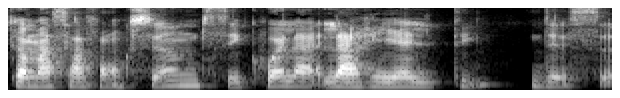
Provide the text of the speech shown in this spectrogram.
comment ça fonctionne, c'est quoi la, la réalité de ça.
